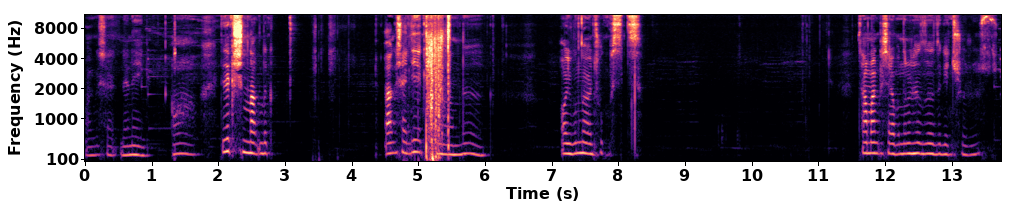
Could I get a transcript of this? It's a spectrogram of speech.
Arkadaşlar nereye gitti? Aa, direkt ışınlandık. Arkadaşlar direkt ışınlandık. Ay bunlar çok basit. Tamam arkadaşlar bunları hızlı hızlı geçiyoruz.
